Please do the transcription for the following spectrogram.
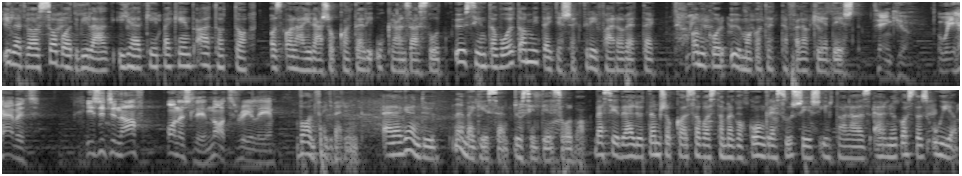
illetve a szabad világ jelképeként átadta az aláírásokkal teli ukrán zászlót. Őszinte volt, amit egyesek tréfára vettek, amikor ő maga tette fel a kérdést. Thank you. We have it. Is it enough? Honestly, not really. Van fegyverünk. Elegendő? Nem egészen, őszintén szólva. Beszéde előtt nem sokkal szavazta meg a kongresszus, és írta alá az elnök azt az újabb,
